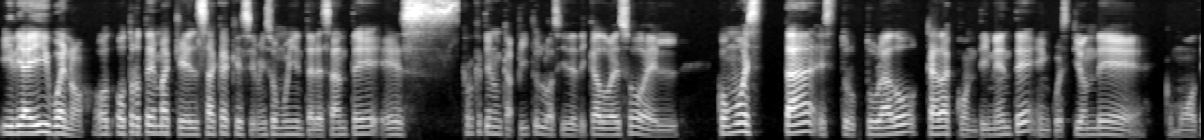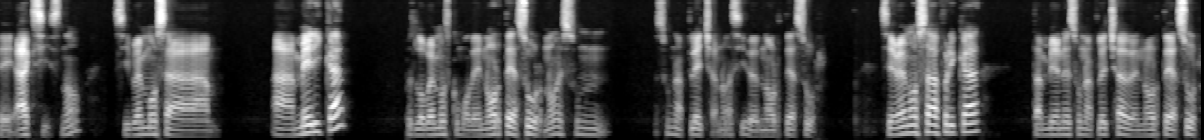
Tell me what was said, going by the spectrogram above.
y de ahí, bueno, otro tema que él saca que se me hizo muy interesante es, creo que tiene un capítulo así dedicado a eso, el cómo está estructurado cada continente en cuestión de, como de axis, ¿no? Si vemos a, a América, pues lo vemos como de norte a sur, ¿no? Es, un, es una flecha, ¿no? Así de norte a sur. Si vemos África, también es una flecha de norte a sur.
